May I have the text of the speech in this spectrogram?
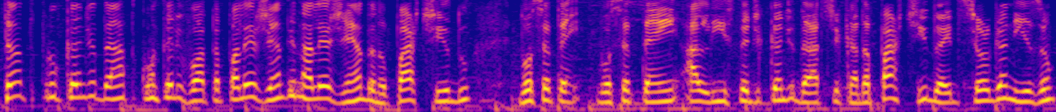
tanto para o candidato quanto ele vota para a legenda e na legenda, no partido, você tem, você tem a lista de candidatos de cada partido, aí eles se organizam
